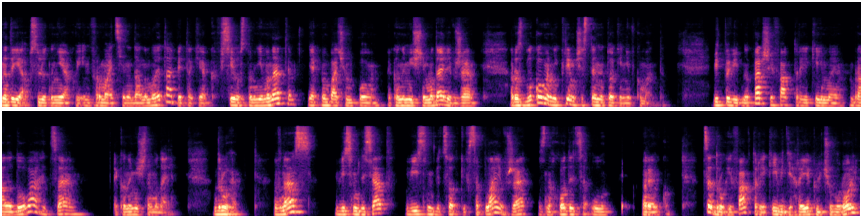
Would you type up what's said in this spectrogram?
не дає абсолютно ніякої інформації на даному етапі, так як всі основні монети, як ми бачимо по економічній моделі, вже розблоковані, крім частини токенів команди. Відповідно, перший фактор, який ми брали до уваги, це економічна модель. Друге, в нас 88% supply вже знаходиться у ринку. Це другий фактор, який відіграє ключову роль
